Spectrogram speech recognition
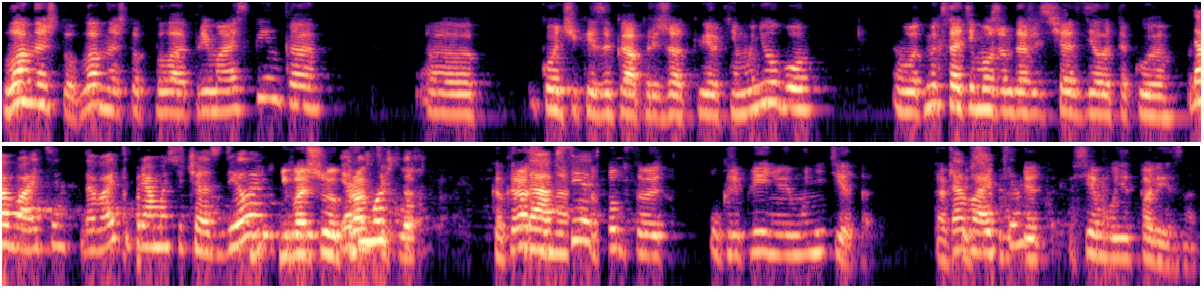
Главное что? Главное, чтобы была прямая спинка, э, кончик языка прижат к верхнему небу. Вот. Мы, кстати, можем даже сейчас сделать такую... Давайте, давайте прямо сейчас сделаем. Небольшую Я практику. Думаю, что... Как раз да, она все... способствует укреплению иммунитета. Так давайте. что всем будет, всем будет полезно.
